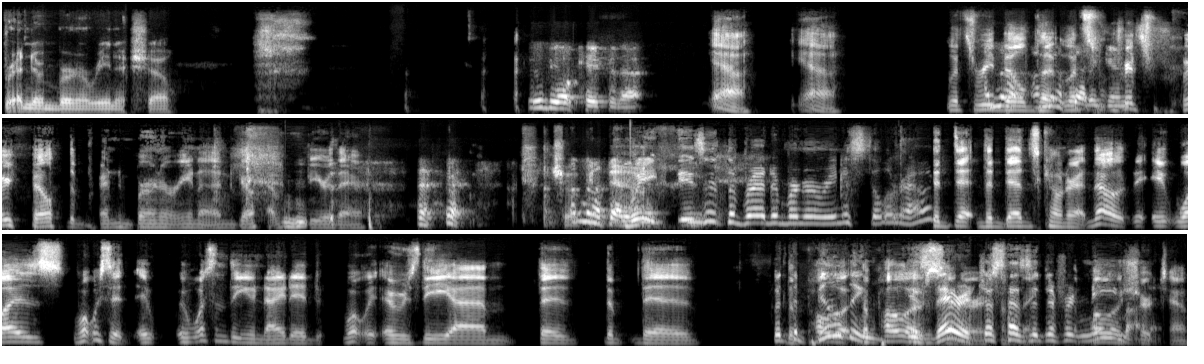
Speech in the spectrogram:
Brendan Byrne Arena show. It would be okay for that. yeah yeah let's I'm not- rebuild I'm the let's let's rebuild the brendan byrne arena and go have a beer there I'm not that Wait, is it the Brendan Byrne Arena still around? the de- the dead's counter no it was what was it it, it wasn't the united what wa- it was the um the the the But the, polo, building the polo is there. It just has a something. The different polo name shirt town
